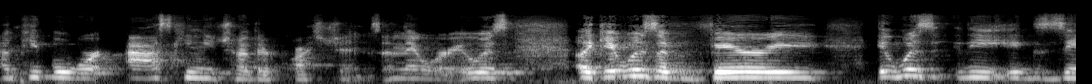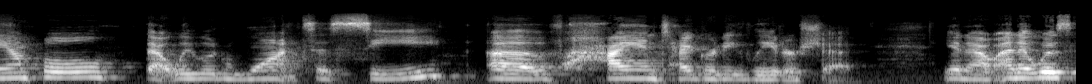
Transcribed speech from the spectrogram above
and people were asking each other questions and they were it was like it was a very it was the example that we would want to see of high integrity leadership you know? And it was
